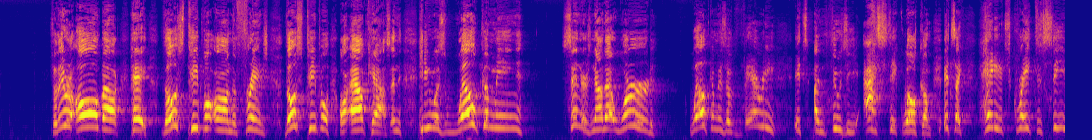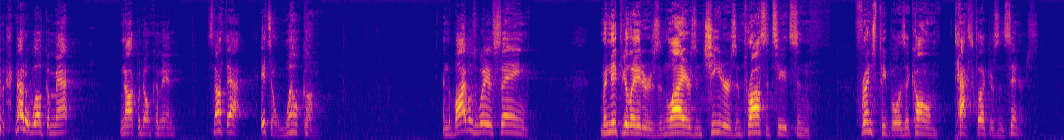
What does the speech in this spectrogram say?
So they were all about, hey, those people are on the fringe. Those people are outcasts. And he was welcoming sinners. Now, that word Welcome is a very, it's enthusiastic welcome. It's like, hey, it's great to see you. Not a welcome, Matt. Knock, but don't come in. It's not that. It's a welcome. And the Bible's way of saying manipulators and liars and cheaters and prostitutes and French people, as they call them, tax collectors and sinners.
